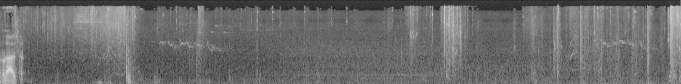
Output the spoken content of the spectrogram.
Apro l'altra. Piazzo.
